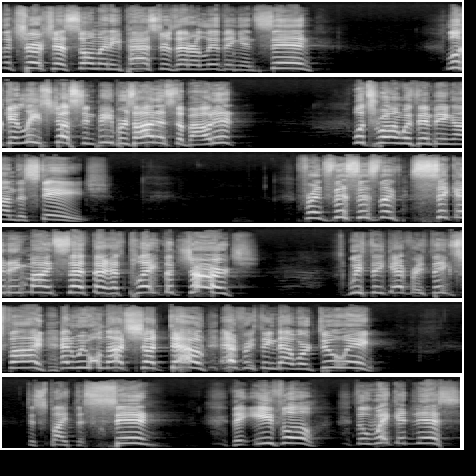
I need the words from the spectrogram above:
The church has so many pastors that are living in sin. Look, at least Justin Bieber's honest about it. What's wrong with him being on the stage? Friends, this is the sickening mindset that has plagued the church. We think everything's fine, and we will not shut down everything that we're doing. Despite the sin, the evil, the wickedness,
